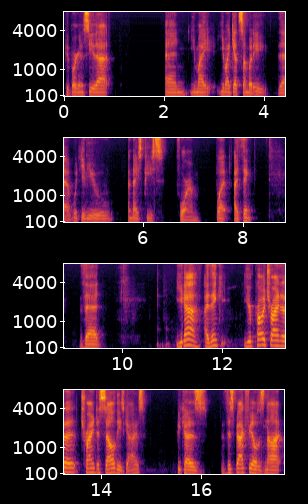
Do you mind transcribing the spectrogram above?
people are going to see that, and you might you might get somebody that would give you a nice piece for him. But I think that yeah, I think you're probably trying to trying to sell these guys because this backfield is not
